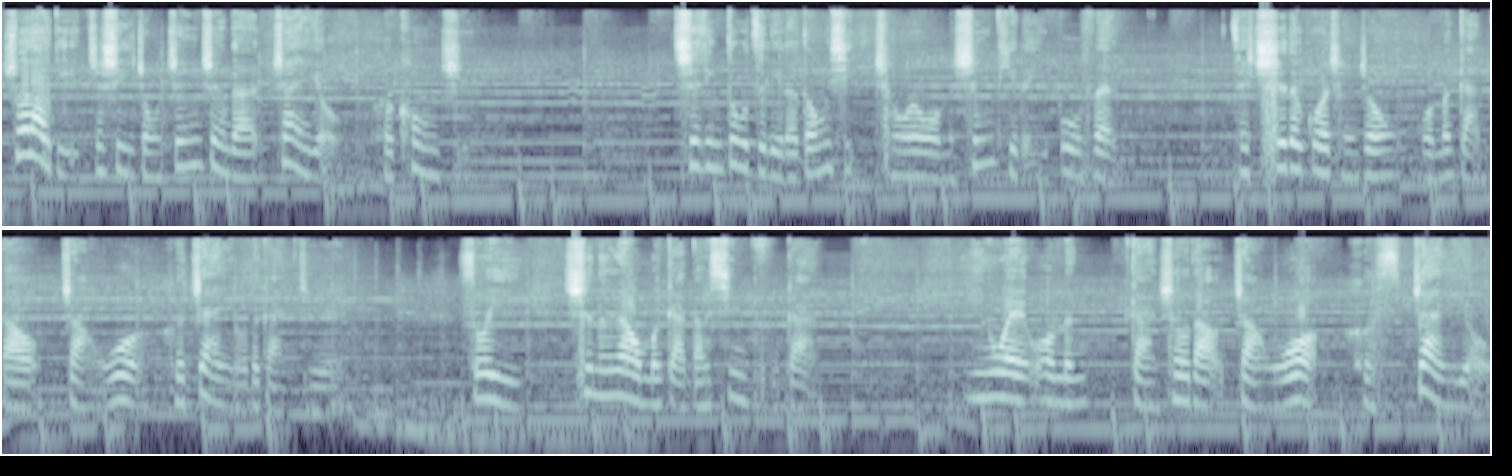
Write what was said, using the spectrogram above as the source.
说到底，这是一种真正的占有和控制。吃进肚子里的东西成为我们身体的一部分，在吃的过程中，我们感到掌握和占有的感觉，所以吃能让我们感到幸福感，因为我们感受到掌握和占有。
